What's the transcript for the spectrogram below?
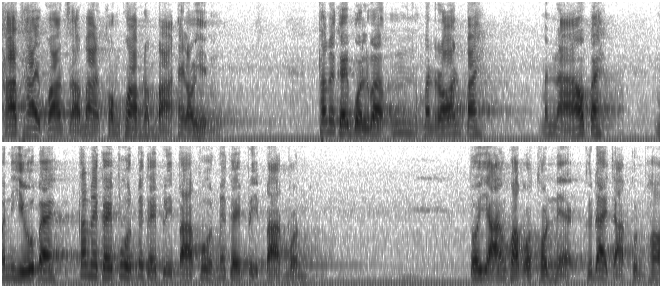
ท้าทายความสามารถของความลำบากให้เราเห็น ถ้าไม่เคยบ่นเลยว่ามมันร้อนไป มันหนาวไป มันหิวไป ท่านไม่เคยพูด ไม่เคยปริปากพูด ไม่เคยปริปากบน ตัวอย่างของความอดทนเนี่ยคือได้จากคุณพ่อ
